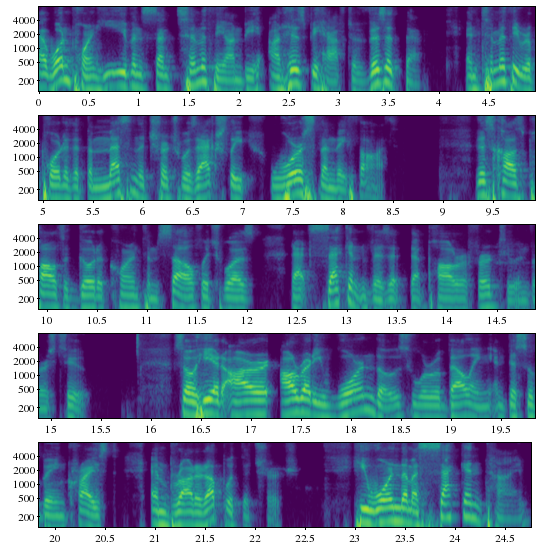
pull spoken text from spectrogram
At one point, he even sent Timothy on, be- on his behalf to visit them. And Timothy reported that the mess in the church was actually worse than they thought. This caused Paul to go to Corinth himself, which was that second visit that Paul referred to in verse 2. So he had already warned those who were rebelling and disobeying Christ and brought it up with the church. He warned them a second time,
